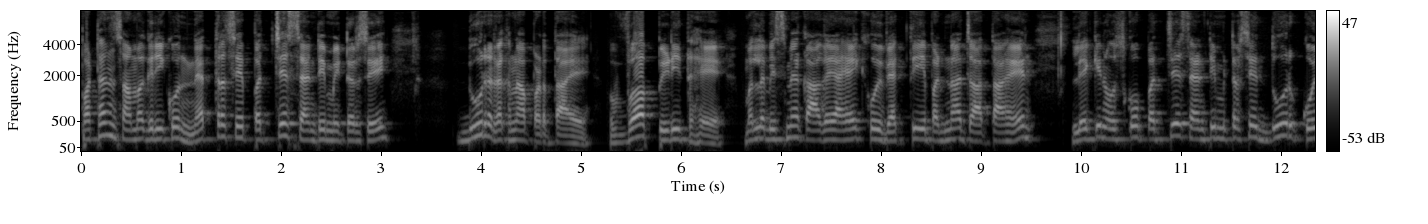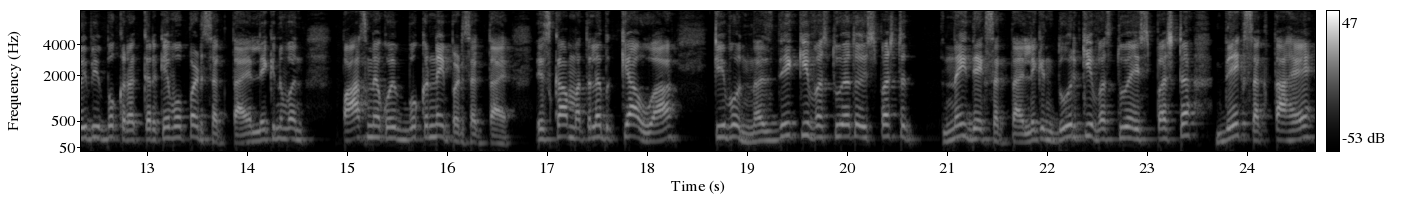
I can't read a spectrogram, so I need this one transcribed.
पठन सामग्री को नेत्र से 25 सेंटीमीटर से दूर रखना पड़ता है। वह पीड़ित है। मतलब इसमें कहा गया है कि कोई व्यक्ति ये पढ़ना चाहता है, लेकिन उसको 25 सेंटीमीटर से दूर कोई भी बुक रख करके वो पढ़ सकता है, लेकिन वह पास में कोई बुक नहीं पढ़ सकता है। इसका मतलब क्या हुआ कि वो नज़दीक की वस्तु है तो स्पष्ट नहीं देख सकता है लेकिन दूर की वस्तुएँ स्पष्ट देख सकता है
